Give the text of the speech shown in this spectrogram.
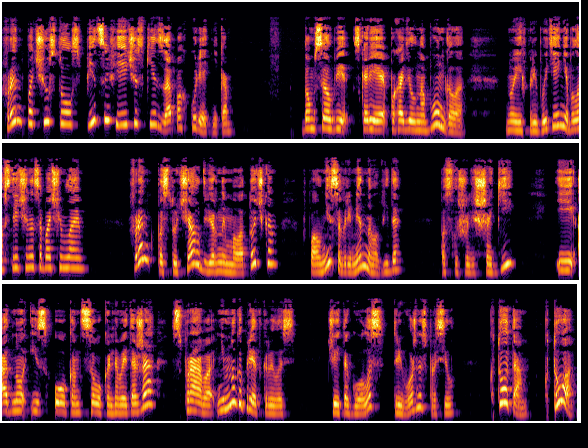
Фрэнк почувствовал специфический запах курятника. Дом Селби скорее походил на бунгало, но их прибытие не было встречено собачьим лаем. Фрэнк постучал дверным молоточком вполне современного вида. Послышались шаги, и одно из окон цокольного этажа справа немного приоткрылось. Чей-то голос тревожно спросил «Кто там? Кто?»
